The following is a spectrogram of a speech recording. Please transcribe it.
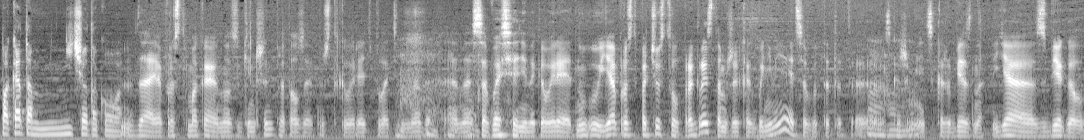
Пока там ничего такого. Да, я просто макаю нос в Геншин, продолжаю, потому что ковырять платину надо. Она сама себя не наковыряет. Ну, я просто почувствовал прогресс, там же как бы не меняется вот этот, uh-huh. скажем, я скажу, бездна. Я сбегал,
